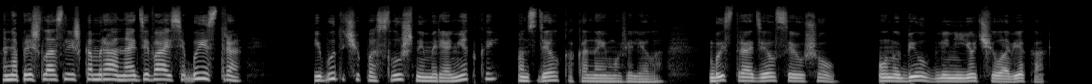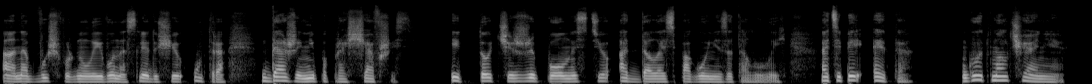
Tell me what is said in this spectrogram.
она пришла слишком рано, одевайся, быстро!» И, будучи послушной марионеткой, он сделал, как она ему велела — Быстро оделся и ушел. Он убил для нее человека, а она вышвырнула его на следующее утро, даже не попрощавшись. И тотчас же полностью отдалась погоне за Талулой. А теперь это — год молчания,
